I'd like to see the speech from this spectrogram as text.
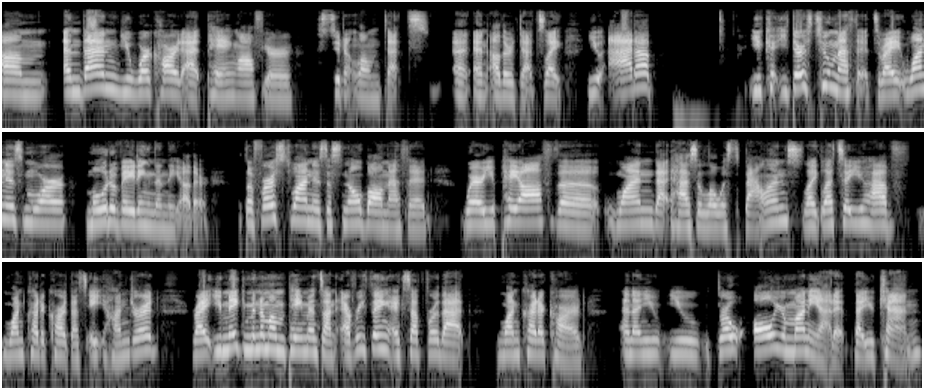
Um, and then you work hard at paying off your student loan debts and, and other debts. Like you add up, you can, there's two methods, right? One is more motivating than the other. The first one is the snowball method, where you pay off the one that has the lowest balance. Like let's say you have one credit card that's 800, right? You make minimum payments on everything except for that one credit card. And then you, you throw all your money at it that you can.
